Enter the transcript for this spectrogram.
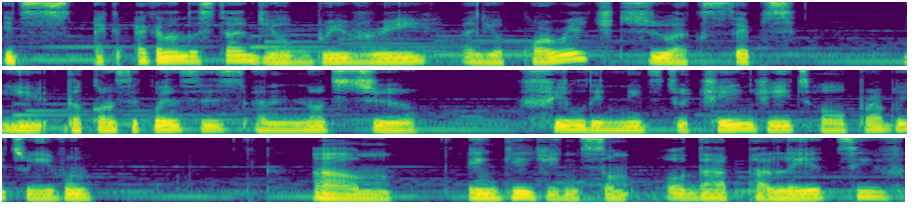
it's I, can understand your bravery and your courage to accept you the consequences and not to feel the need to change it or probably to even um, engage in some other palliative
